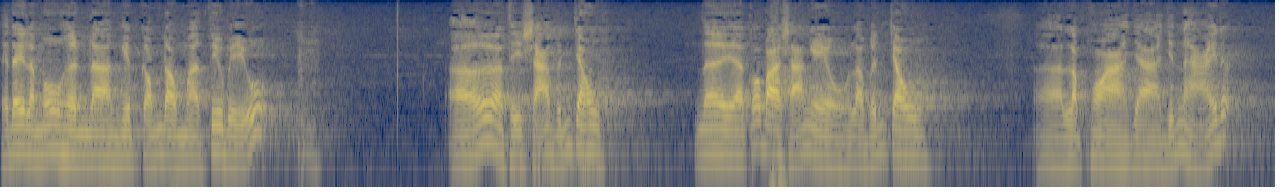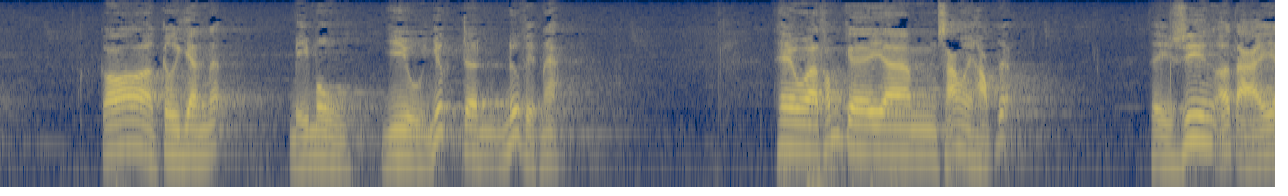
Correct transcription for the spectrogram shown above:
Thì đây là mô hình là nghiệp cộng đồng mà tiêu biểu ở à, thị xã vĩnh châu nơi à, có ba xã nghèo là vĩnh châu à, lập hòa và vĩnh hải đó. Có cư dân đó bị mù nhiều nhất trên nước việt nam. Theo à, thống kê xã hội học đó, thì riêng ở tại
